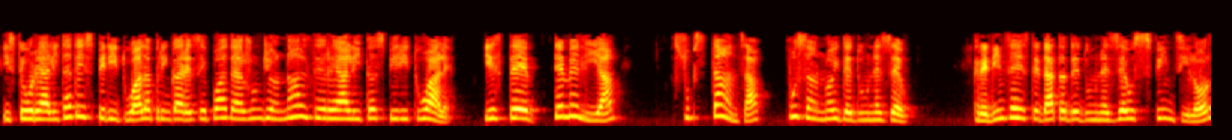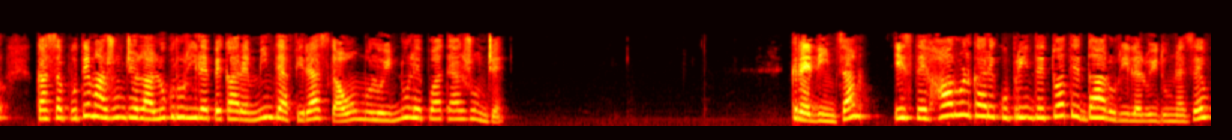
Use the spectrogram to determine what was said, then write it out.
Este o realitate spirituală prin care se poate ajunge în alte realități spirituale. Este temelia, substanța pusă în noi de Dumnezeu. Credința este dată de Dumnezeu sfinților ca să putem ajunge la lucrurile pe care mintea firească a omului nu le poate ajunge. Credința este harul care cuprinde toate darurile lui Dumnezeu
